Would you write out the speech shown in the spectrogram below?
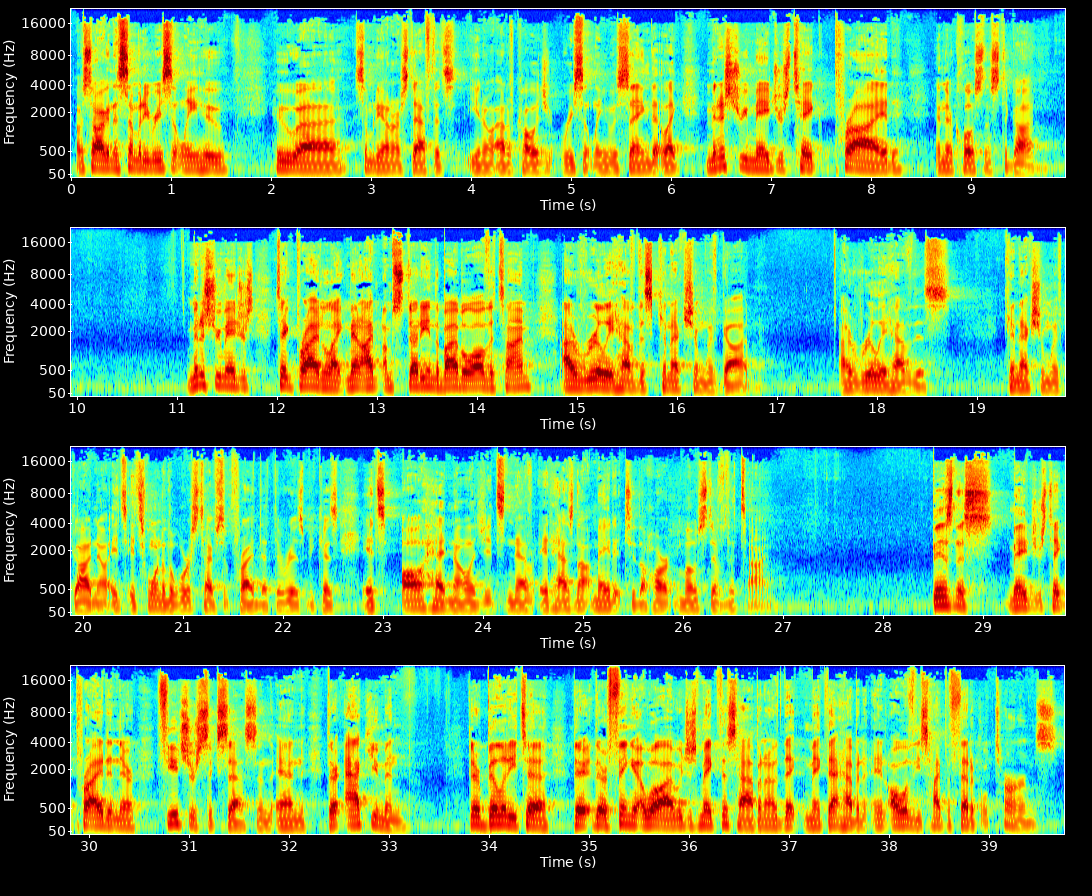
I was talking to somebody recently who who uh, somebody on our staff that's you know out of college recently who was saying that like ministry majors take pride in their closeness to god ministry majors take pride in like man i'm studying the bible all the time i really have this connection with god i really have this connection with god now it's, it's one of the worst types of pride that there is because it's all head knowledge it's never it has not made it to the heart most of the time Business majors take pride in their future success and, and their acumen, their ability to, they're, they're thinking, well, I would just make this happen, I would make that happen, in all of these hypothetical terms.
